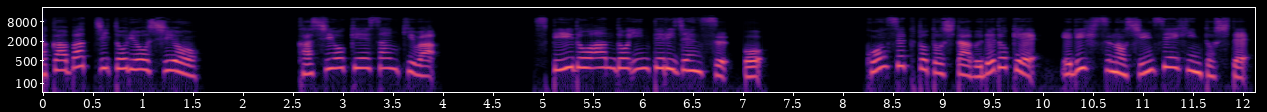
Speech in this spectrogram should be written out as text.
赤バッジ塗料仕様。カシオ計算機は、スピードインテリジェンスをコンセプトとした腕時計エディフィスの新製品として、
